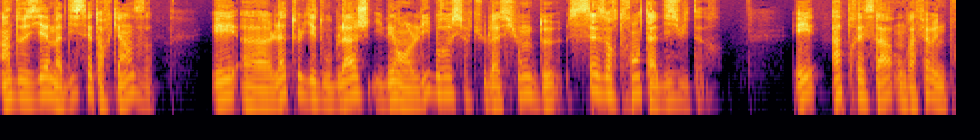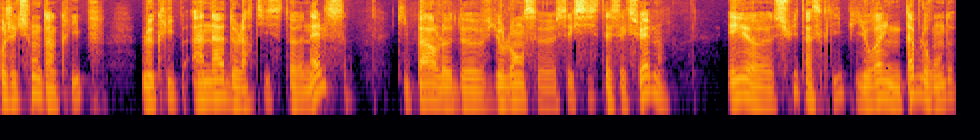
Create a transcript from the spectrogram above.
un deuxième à 17h15, Et euh, l'atelier doublage, il est en libre circulation de 16h30 à 18h. Et après ça, on va faire une projection d'un clip, le clip Anna de l'artiste Nels, qui parle de violences euh, sexistes et sexuelles. Et euh, suite à ce clip, il y aura une table ronde,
